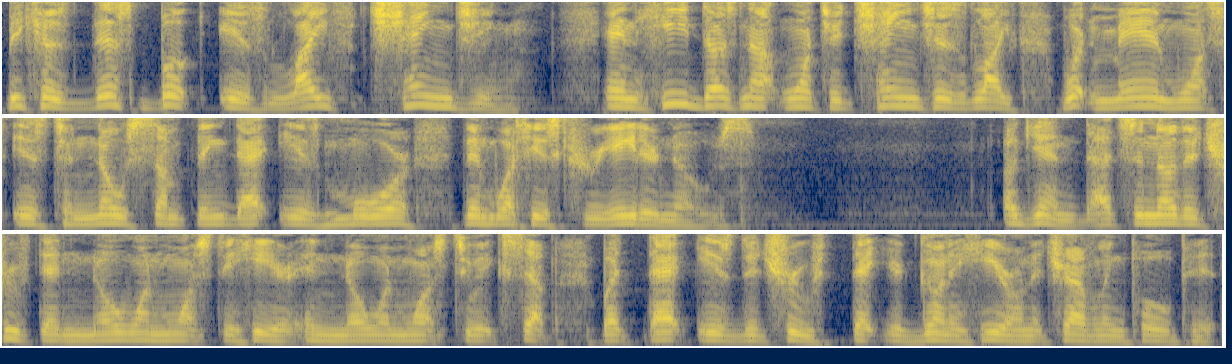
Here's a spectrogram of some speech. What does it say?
because this book is life changing and he does not want to change his life. What man wants is to know something that is more than what his creator knows. Again, that's another truth that no one wants to hear and no one wants to accept. But that is the truth that you're going to hear on the traveling pulpit.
